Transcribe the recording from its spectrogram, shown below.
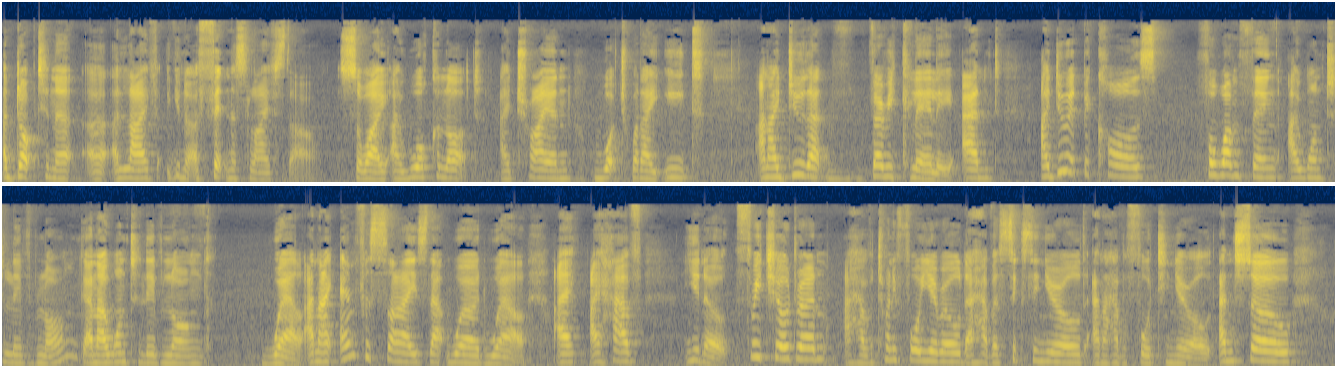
adopting a, a, a, life, you know, a fitness lifestyle. So I, I walk a lot, I try and watch what I eat, and I do that very clearly. And I do it because, for one thing, I want to live long and I want to live long well. And I emphasize that word well. I, I have you know, three children. I have a 24 year old, I have a 16 year old, and I have a 14 year old. And so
